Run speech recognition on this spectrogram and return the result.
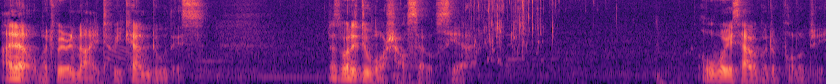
I know, but we're a knight. We can do this. Just wanted to wash ourselves here. Always have a good apology.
